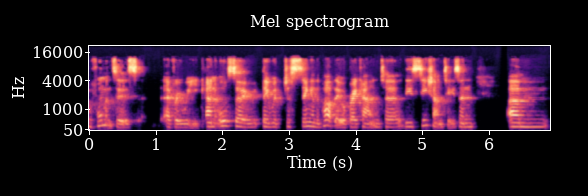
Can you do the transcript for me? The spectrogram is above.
performances every week. And also, they would just sing in the pub. They would break out into these sea shanties, and um,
